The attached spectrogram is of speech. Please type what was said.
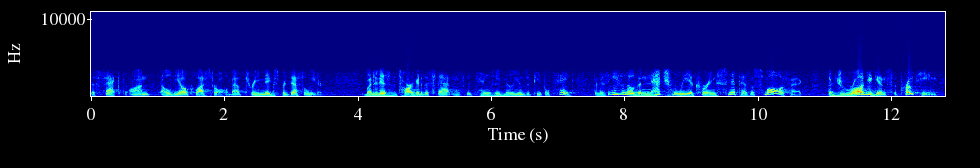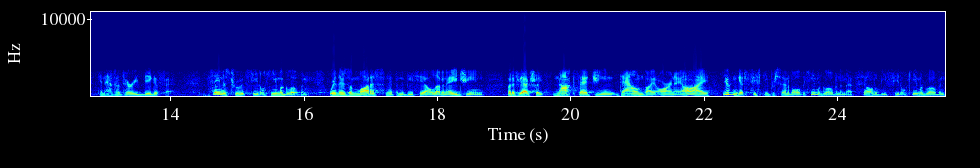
effect on LDL cholesterol, about 3 mg per deciliter. But it is the target of the statins that tens of millions of people take because even though the naturally occurring SNP has a small effect, a drug against the protein can have a very big effect. Same is true with fetal hemoglobin, where there's a modest SNP in the BCL11A gene, but if you actually knock that gene down by RNAi, you can get 50% of all the hemoglobin in that cell to be fetal hemoglobin.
